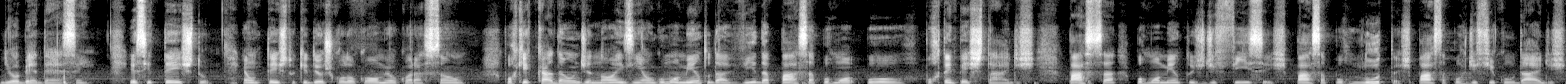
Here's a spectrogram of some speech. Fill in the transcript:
lhe obedecem? Esse texto é um texto que Deus colocou ao meu coração, porque cada um de nós, em algum momento da vida, passa por, por, por tempestades, passa por momentos difíceis, passa por lutas, passa por dificuldades.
